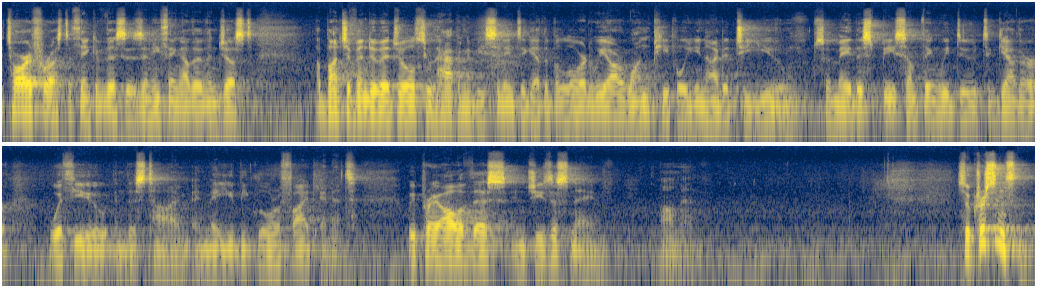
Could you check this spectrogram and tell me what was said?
It's hard for us to think of this as anything other than just a bunch of individuals who happen to be sitting together. But Lord, we are one people united to you. So may this be something we do together with you in this time, and may you be glorified in it. We pray all of this in Jesus' name. Amen. So Christians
